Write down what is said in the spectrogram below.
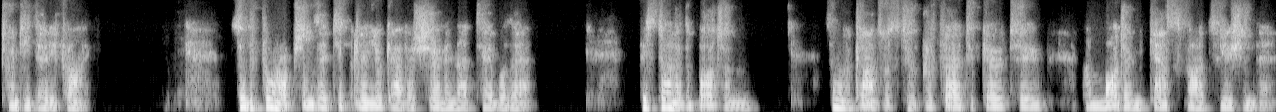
2035. So the four options they typically look at are shown in that table there. If we start at the bottom, some of our clients will still prefer to go to a modern gas-fired solution there.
